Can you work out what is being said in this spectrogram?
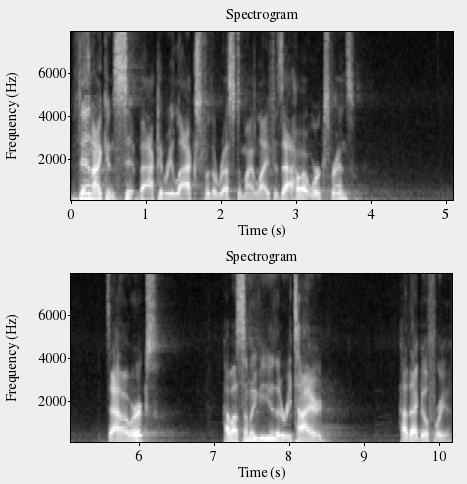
then I can sit back and relax for the rest of my life. Is that how it works, friends? Is that how it works? How about some of you that are retired? How'd that go for you?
